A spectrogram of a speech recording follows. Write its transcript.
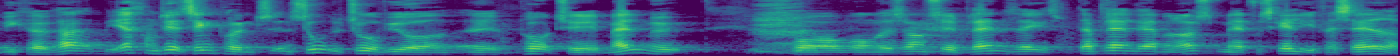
Vi kan jeg kom til at tænke på en, studietur, vi var på til Malmø, hvor, hvor man sådan set planlægger, der planlægger man også med forskellige facader,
